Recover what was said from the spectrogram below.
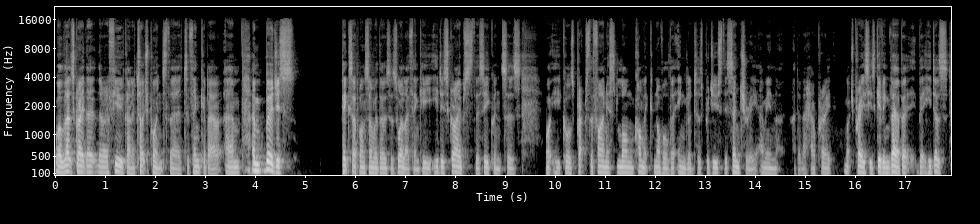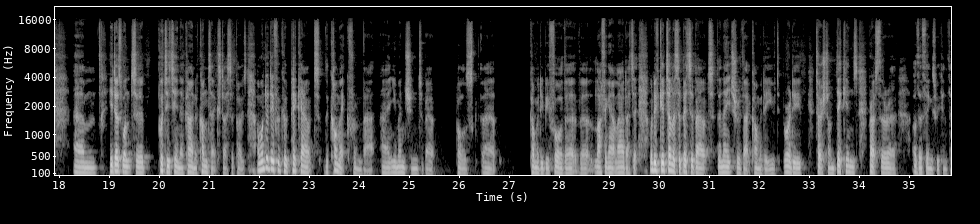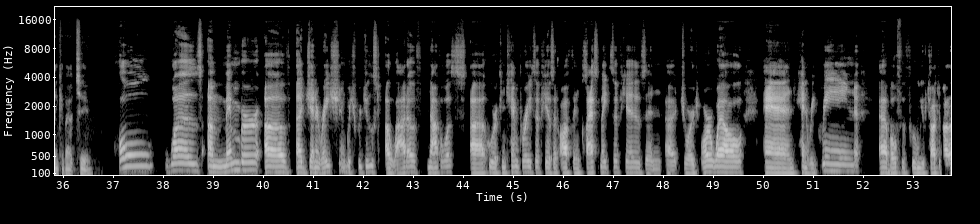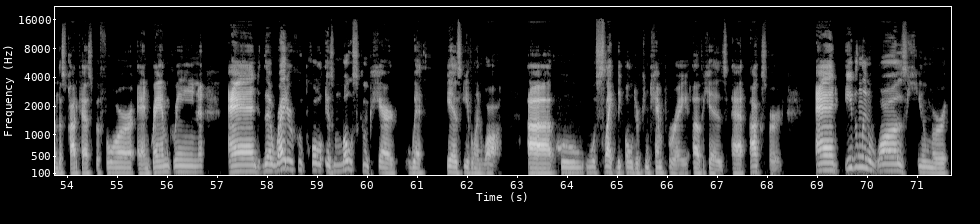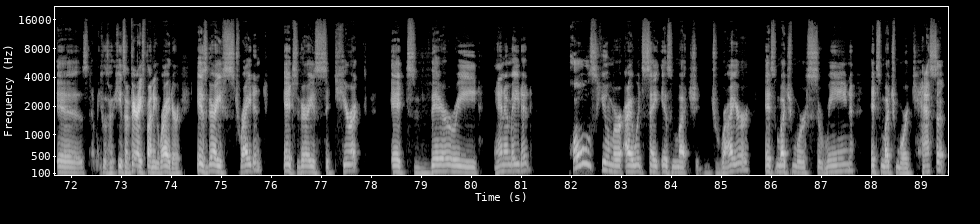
Well, that's great. There, there are a few kind of touch points there to think about. Um, and Burgess picks up on some of those as well. I think he he describes the sequence as what he calls perhaps the finest long comic novel that England has produced this century. I mean, I don't know how pra- much praise he's giving there, but but he does um, he does want to put it in a kind of context, I suppose. I wondered if we could pick out the comic from that. Uh, you mentioned about Powell's uh, comedy before, the the laughing out loud at it. Wonder if you could tell us a bit about the nature of that comedy. You've already touched on Dickens. Perhaps there are other things we can think about too. Powell was a member of a generation which produced a lot of novelists uh, who were contemporaries of his and often classmates of his, and uh, George Orwell and Henry Green, uh, both of whom you've talked about on this podcast before, and Graham Greene. And the writer who Powell is most compared with is Evelyn Waugh uh, who was slightly older contemporary of his at Oxford. And Evelyn Waugh's humor is, I mean, he a, he's a very funny writer, is very strident, it's very satiric, it's very animated. Powell's humor, I would say, is much drier, it's much more serene, it's much more tacit.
